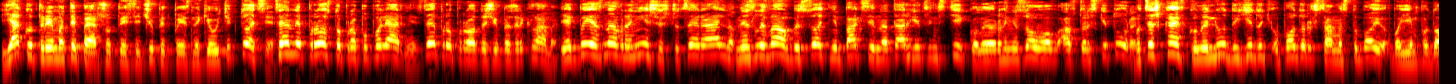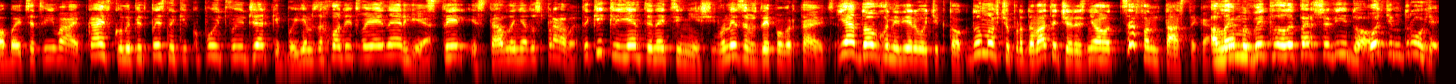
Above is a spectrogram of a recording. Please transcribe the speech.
Як отримати першу тисячу підписників у Тіктоці? Це не просто про популярність, це про продажі без реклами. Якби я знав раніше, що це реально не зливав би сотні баксів на таргет інсті, коли організовував авторські тури. Бо це ж кайф, коли люди їдуть у подорож саме з тобою, бо їм подобається твій вайб. Кайф, коли підписники купують твої джерки, бо їм заходить твоя енергія, стиль і ставлення до справи. Такі клієнти найцінніші. Вони завжди повертаються. Я довго не вірив у TikTok. Думав, що продавати через нього це фантастика. Але ми виклали перше відео, потім друге,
